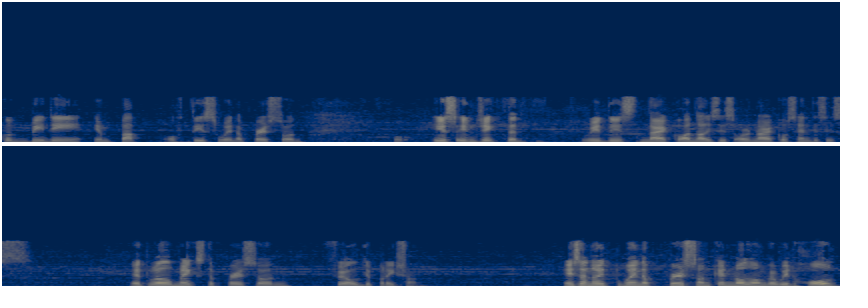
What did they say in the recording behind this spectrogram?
could be the impact of this when a person is injected with this narcoanalysis or narcosynthesis? It will makes the person feel depression. Isn't it when a person can no longer withhold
